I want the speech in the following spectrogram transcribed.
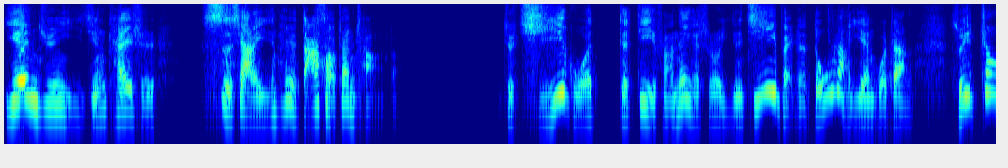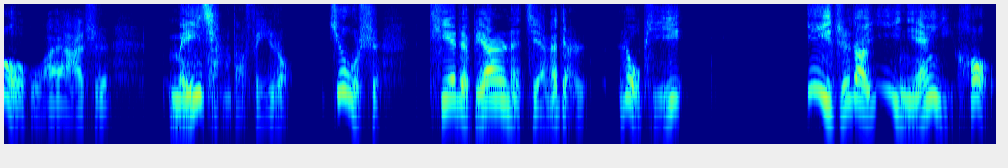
燕军已经开始四下来，已经开始打扫战场了。就齐国的地方，那个时候已经基本上都让燕国占了。所以赵国呀是没抢到肥肉，就是贴着边呢捡了点肉皮。一直到一年以后，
